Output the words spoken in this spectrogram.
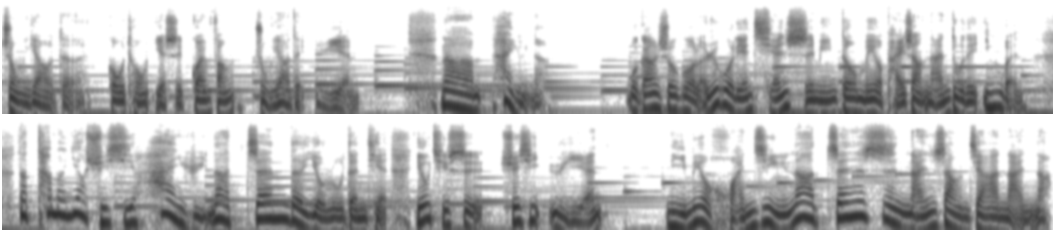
重要的沟通，也是官方主要的语言。那汉语呢？我刚刚说过了，如果连前十名都没有排上难度的英文，那他们要学习汉语，那真的有如登天。尤其是学习语言，你没有环境，那真是难上加难呐。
